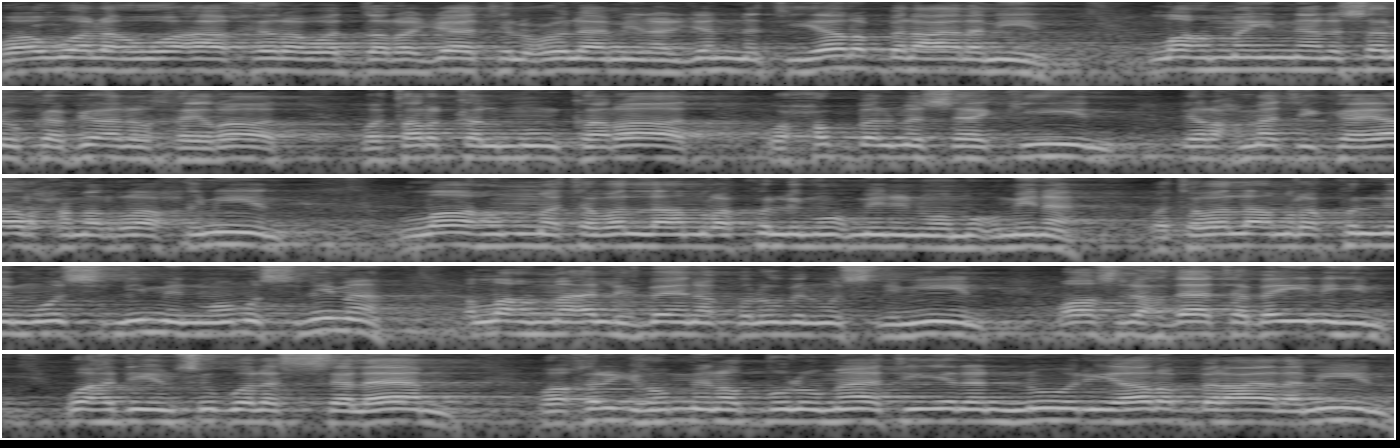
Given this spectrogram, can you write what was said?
وأوله وآخره والدرجات العلى من الجنة يا رب العالمين. اللهم إنا نسألك فعل الخيرات وترك المنكرات وحب المساكين برحمتك يا أرحم الراحمين. اللهم تول أمر كل مؤمن ومؤمنة وتول أمر كل مسلم ومسلمة. اللهم ألف بين قلوب المسلمين وأصلح ذات بينهم واهدهم سبل السلام وأخرجهم من الظلمات إلى النور يا رب العالمين.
